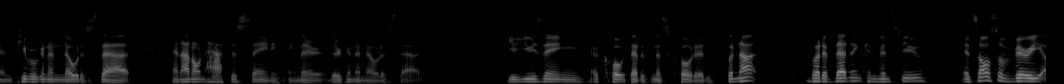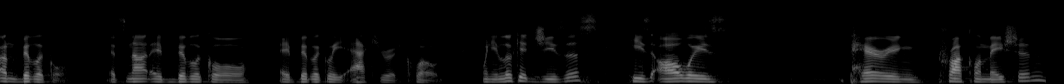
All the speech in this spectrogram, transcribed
and people are going to notice that, and I don't have to say anything. They're, they're going to notice that. You're using a quote that is misquoted, but, not, but if that didn't convince you, it's also very unbiblical. It's not a biblical, a biblically accurate quote. When you look at Jesus, he's always pairing proclamation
